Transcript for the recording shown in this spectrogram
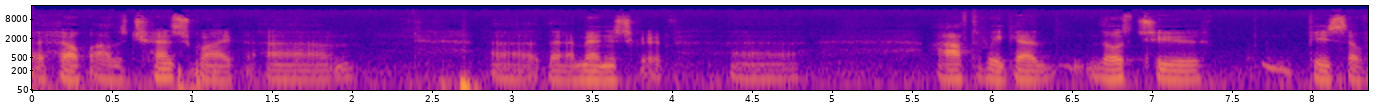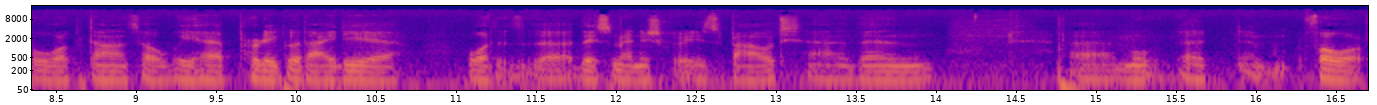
uh, help us transcribe um, uh, the manuscript. Uh, after we get those two pieces of work done, so we have pretty good idea what the, this manuscript is about, and then uh, move uh, forward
